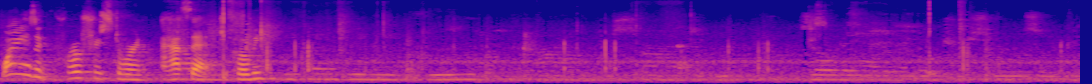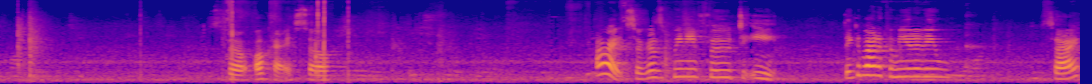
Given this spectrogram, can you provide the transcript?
Why is a grocery store an asset, Jacoby? because we need food, um, stuff to eat. So they have it at grocery stores, so we can buy them and take So okay, so all right, so because we need food to eat. Think about a community. Sorry.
